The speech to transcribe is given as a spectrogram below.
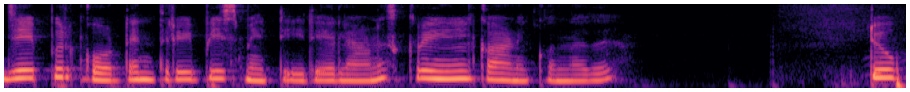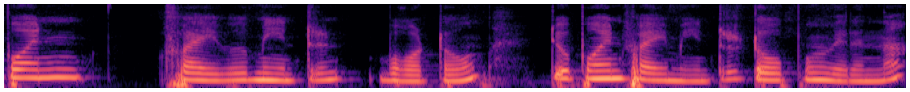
ജയ്പൂർ കോട്ടൺ ത്രീ പീസ് മെറ്റീരിയലാണ് സ്ക്രീനിൽ കാണിക്കുന്നത്. ടു പോയിന്റ് ഫൈവ് മീറ്റർ ബോട്ടവും ടു പോയിന്റ് ഫൈവ് മീറ്റർ ടോപ്പും വരുന്ന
